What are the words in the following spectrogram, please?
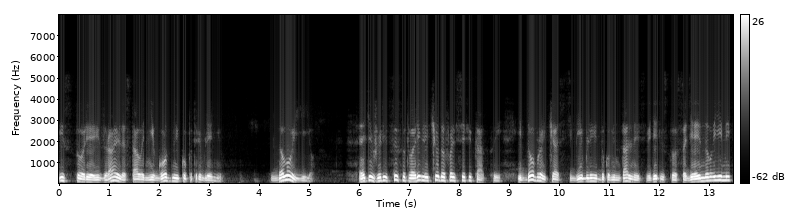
история Израиля стала негодной к употреблению. Долой ее. Эти жрецы сотворили чудо фальсификации, и добрая часть Библии, документальное свидетельство содеянного ими,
